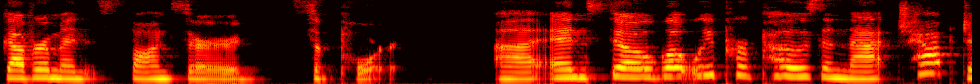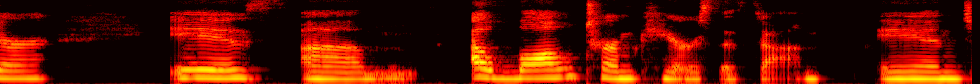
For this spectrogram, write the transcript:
government sponsored support. Uh, and so, what we propose in that chapter is um, a long term care system. And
